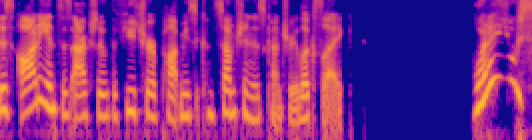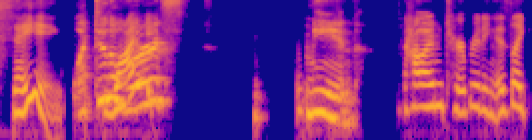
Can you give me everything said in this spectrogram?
This audience is actually what the future of pop music consumption in this country looks like. What are you saying? what do the Why- words mean how I'm interpreting is like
